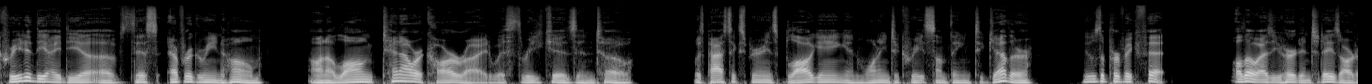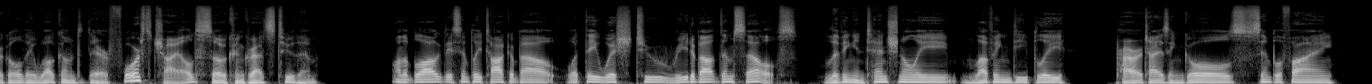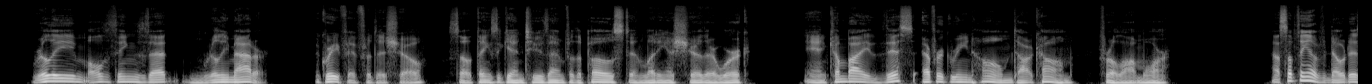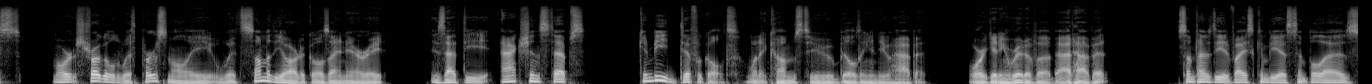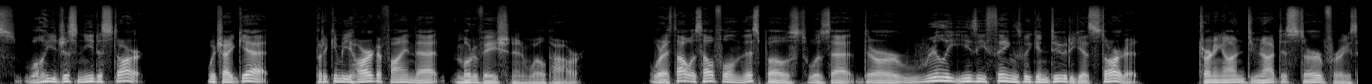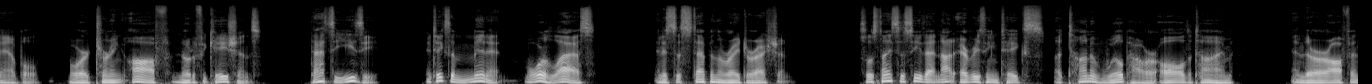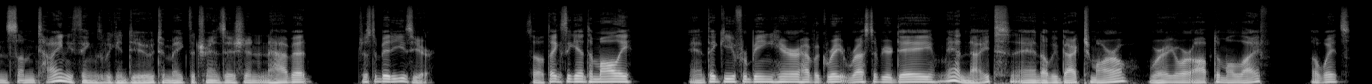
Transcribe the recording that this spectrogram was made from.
created the idea of this evergreen home on a long 10 hour car ride with three kids in tow. With past experience blogging and wanting to create something together, it was the perfect fit. Although, as you heard in today's article, they welcomed their fourth child, so congrats to them. On the blog, they simply talk about what they wish to read about themselves living intentionally, loving deeply, prioritizing goals, simplifying, really all the things that really matter. A great fit for this show. So thanks again to them for the post and letting us share their work. And come by thisevergreenhome.com for a lot more. Now, something I've noticed or struggled with personally with some of the articles I narrate is that the action steps can be difficult when it comes to building a new habit or getting rid of a bad habit. Sometimes the advice can be as simple as, well, you just need to start, which I get, but it can be hard to find that motivation and willpower. What I thought was helpful in this post was that there are really easy things we can do to get started. Turning on Do Not Disturb, for example, or turning off notifications. That's easy. It takes a minute or less, and it's a step in the right direction. So it's nice to see that not everything takes a ton of willpower all the time, and there are often some tiny things we can do to make the transition and habit just a bit easier. So thanks again to Mollie. And thank you for being here. Have a great rest of your day and night. And I'll be back tomorrow where your optimal life awaits.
